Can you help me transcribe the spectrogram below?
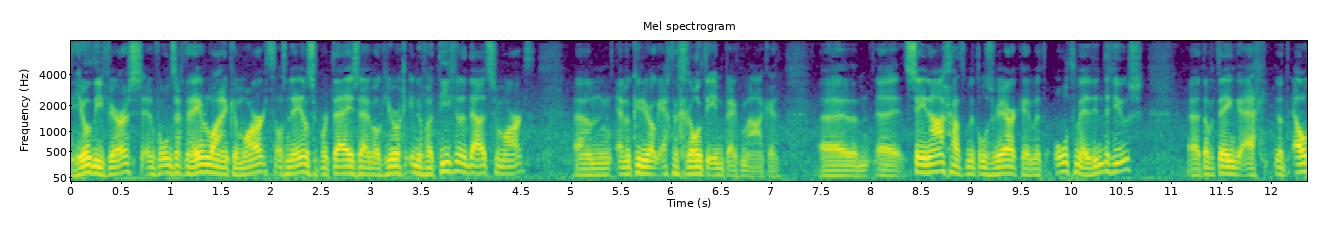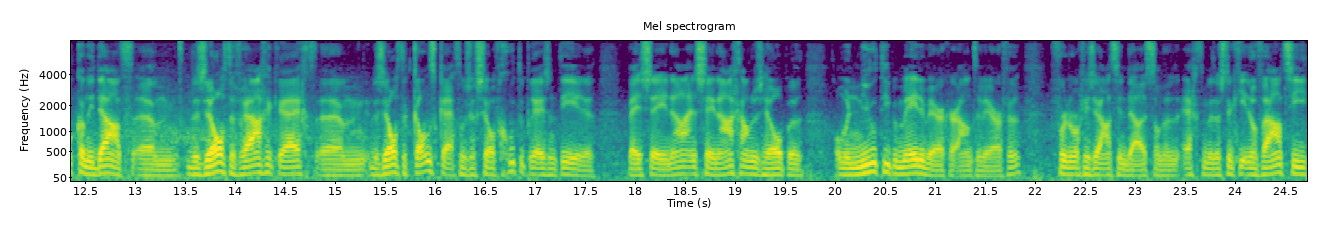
heel divers. En voor ons echt een hele belangrijke markt. Als Nederlandse partij zijn we ook heel erg innovatief in de Duitse markt. en we kunnen hier ook echt een grote impact maken. Uh, CNA gaat met ons werken met automated interviews. Uh, dat betekent eigenlijk dat elk kandidaat um, dezelfde vragen krijgt, um, dezelfde kans krijgt om zichzelf goed te presenteren bij CNA. En CNA gaan we dus helpen om een nieuw type medewerker aan te werven voor een organisatie in Duitsland. En echt met een stukje innovatie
